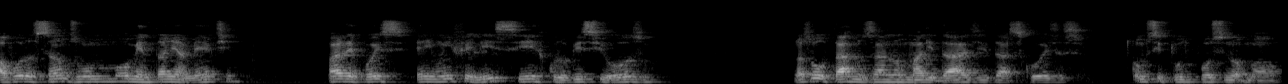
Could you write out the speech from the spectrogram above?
alvoroçamos momentaneamente para depois, em um infeliz círculo vicioso, nós voltarmos à normalidade das coisas, como se tudo fosse normal.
